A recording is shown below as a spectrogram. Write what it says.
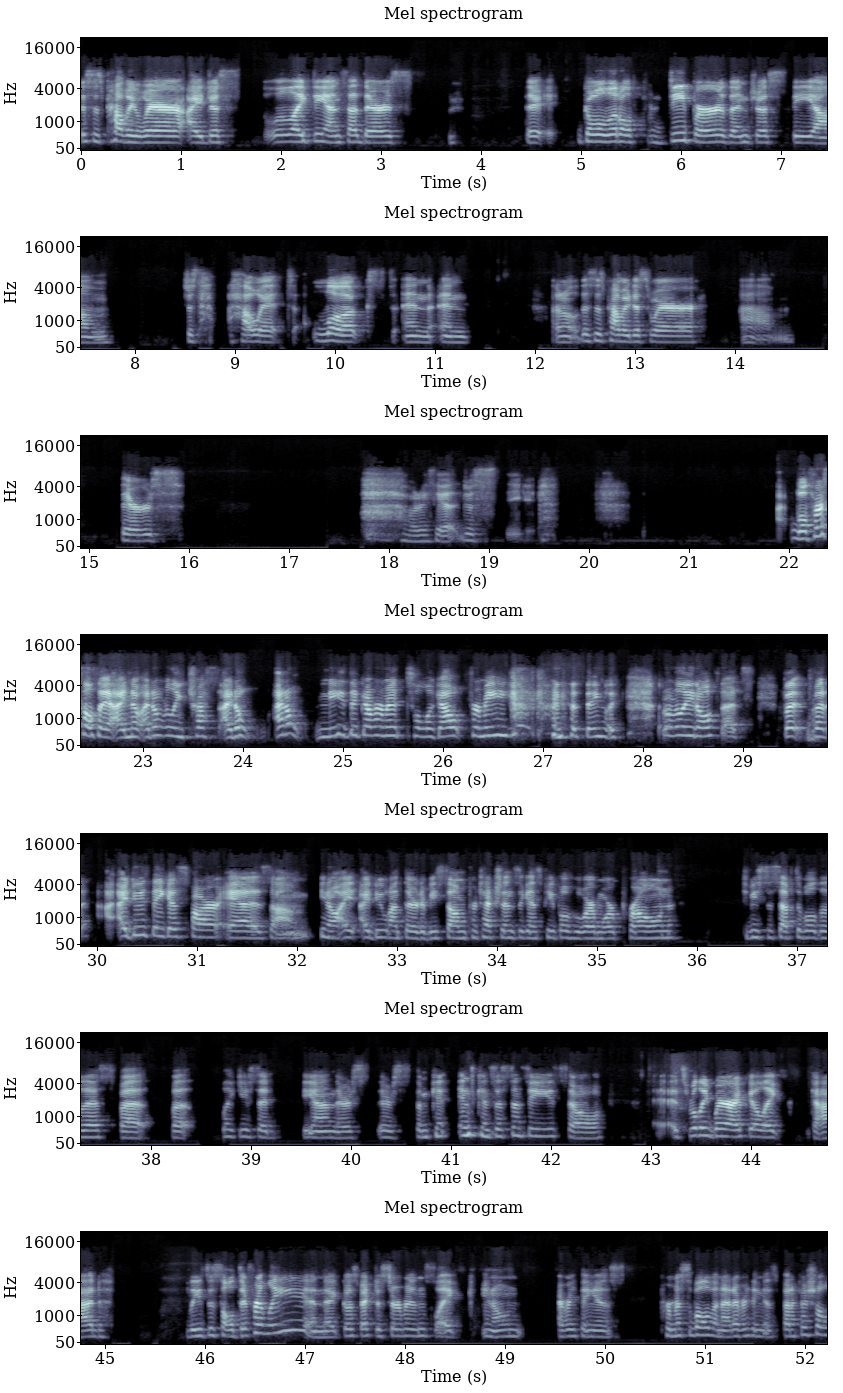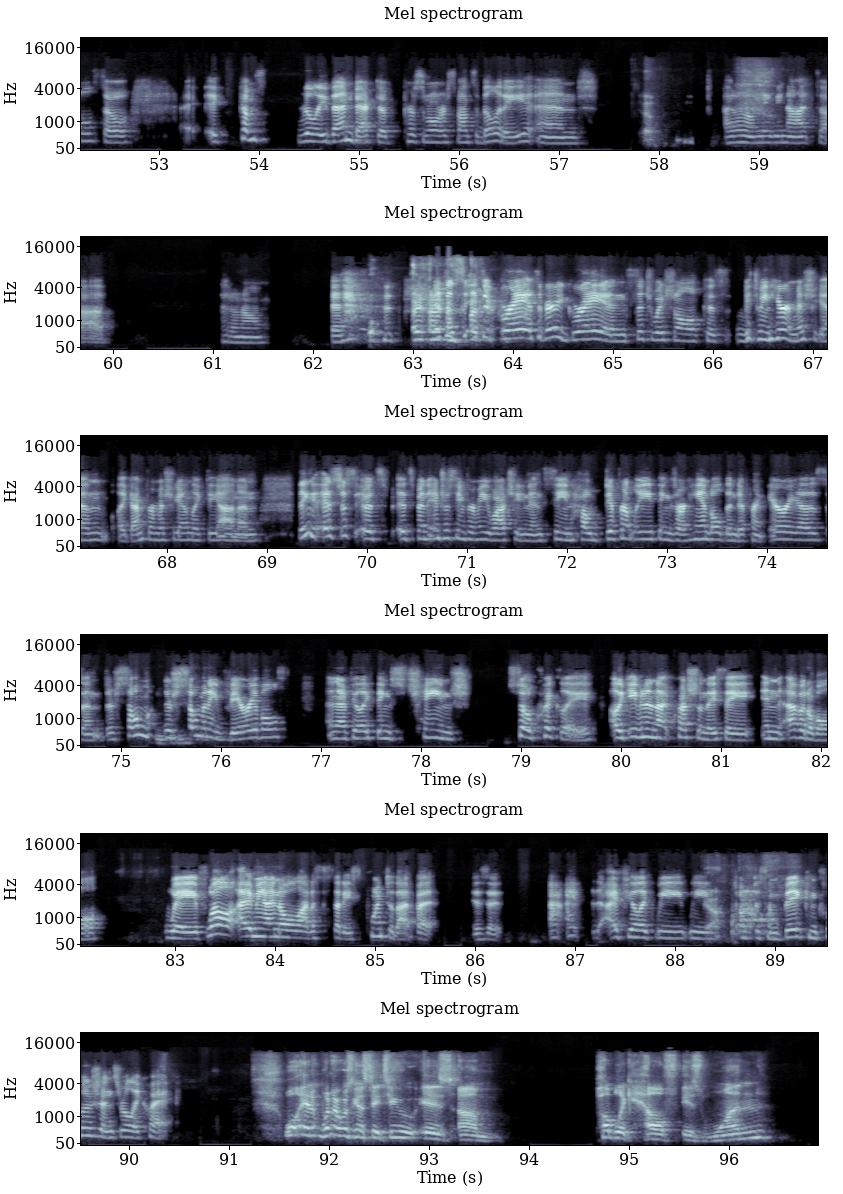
this is probably where I just like Dion said, there's there go a little deeper than just the um just how it looks and and I don't know. This is probably just where um, there's how would I say it? Just well, first I'll say I know I don't really trust. I don't I don't need the government to look out for me, kind of thing. Like I don't really know if that's. But but I do think as far as um, you know, I I do want there to be some protections against people who are more prone to be susceptible to this. But but like you said, Dion, there's there's some inconsistencies. So it's really where I feel like God leads us all differently, and it goes back to sermons like you know everything is permissible, but not everything is beneficial. So it comes really then back to personal responsibility and yeah. I don't know, maybe not uh I don't know, it's, a, it's a gray it's a very gray and situational because between here and michigan like i'm from michigan like dion and i think it's just it's it's been interesting for me watching and seeing how differently things are handled in different areas and there's so mm-hmm. there's so many variables and i feel like things change so quickly like even in that question they say inevitable wave well i mean i know a lot of studies point to that but is it i i feel like we we yeah. jump to some big conclusions really quick well, and what I was going to say too is um, public health is one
